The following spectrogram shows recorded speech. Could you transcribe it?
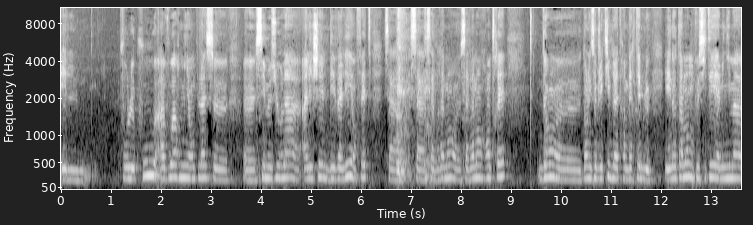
et pour le coup, avoir mis en place euh, euh, ces mesures-là à l'échelle des vallées, en fait, ça, ça, vraiment, ça vraiment rentrait dans, euh, dans, les objectifs de la trame verte et bleue. Et notamment, on peut citer à minima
